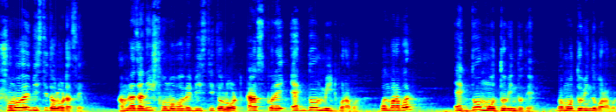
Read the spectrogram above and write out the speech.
সমভাবে বিস্তৃত লোড আছে, আমরা জানি সমভাবে বিস্তৃত লোড কাজ করে একদম মিড বরাবর। কোন বরাবর? একদম মধ্যবিন্দুতে বা মধ্যবিন্দু বরাবর।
